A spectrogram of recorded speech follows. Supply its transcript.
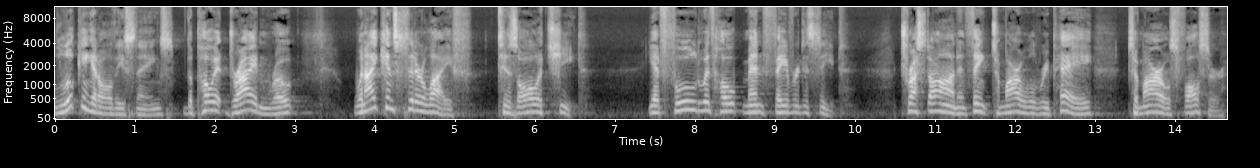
Looking at all these things, the poet Dryden wrote, When I consider life, tis all a cheat. Yet fooled with hope, men favor deceit. Trust on and think tomorrow will repay. Tomorrow's falser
